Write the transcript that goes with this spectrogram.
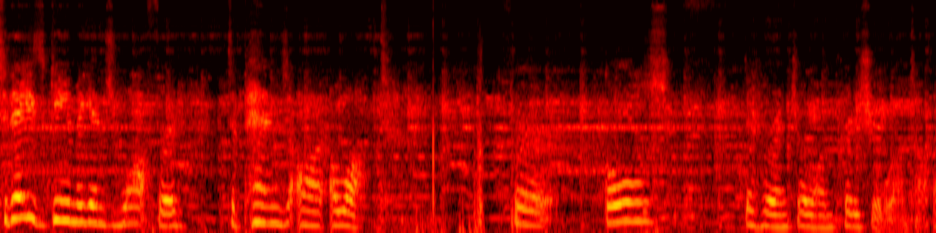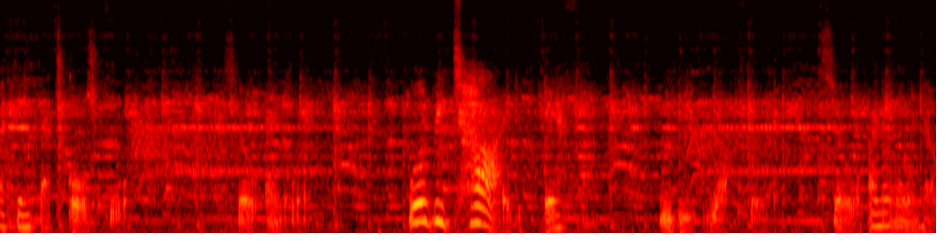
Today's game against Watford depends on a lot. For goals differential, I'm pretty sure we're on top. I think that's goals four. So anyway, we'll be tied if we beat Watford. So I don't really know.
